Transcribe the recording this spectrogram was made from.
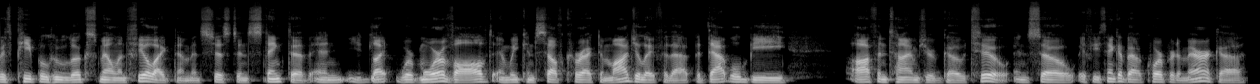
with people who look, smell, and feel like them. It's just instinctive. And you'd like we're more evolved and we can self-correct and modulate for that, but that will be oftentimes your go-to. And so if you think about corporate America,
